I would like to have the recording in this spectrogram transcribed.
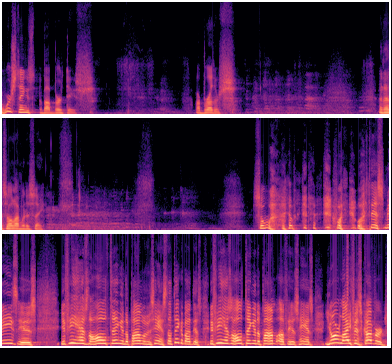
The worst things about birthdays are brothers. And that's all I'm going to say. So, what this means is if he has the whole thing in the palm of his hands, now think about this. If he has the whole thing in the palm of his hands, your life is covered.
